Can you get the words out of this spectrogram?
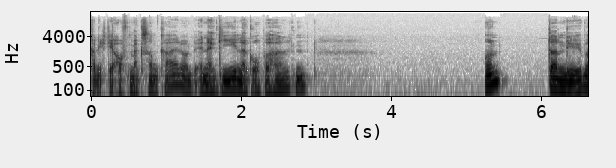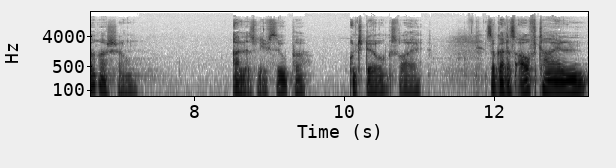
Kann ich die Aufmerksamkeit und Energie in der Gruppe halten? Und dann die Überraschung. Alles lief super und störungsfrei. Sogar das Aufteilen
